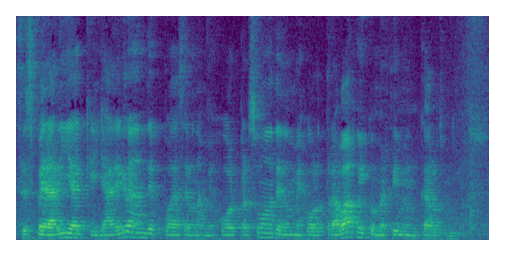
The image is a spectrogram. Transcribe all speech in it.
se esperaría que ya de grande pueda ser una mejor persona, tener un mejor trabajo y convertirme en Carlos Muñoz.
